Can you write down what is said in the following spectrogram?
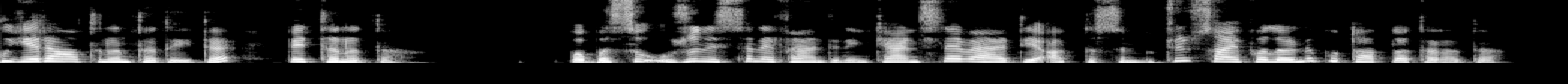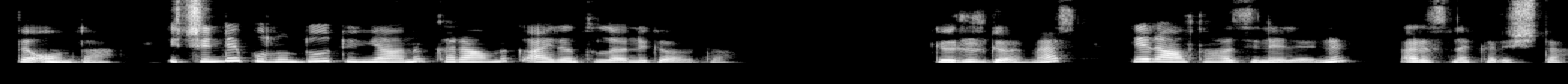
Bu yer altının tadıydı ve tanıdı. Babası Uzun İhsan Efendi'nin kendisine verdiği atlasın bütün sayfalarını bu tatla tanıdı ve onda içinde bulunduğu dünyanın karanlık ayrıntılarını gördü. Görür görmez yeraltı hazinelerinin arasına karıştı.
